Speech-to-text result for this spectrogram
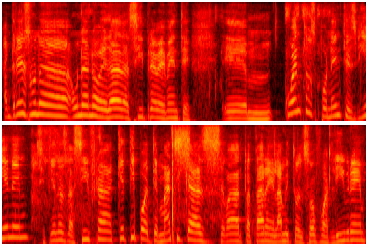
Andrés, una, una novedad así brevemente. Em, ¿Cuántos ponentes vienen? Si tienes la cifra, ¿qué tipo de temáticas se van a tratar en el ámbito del software libre?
